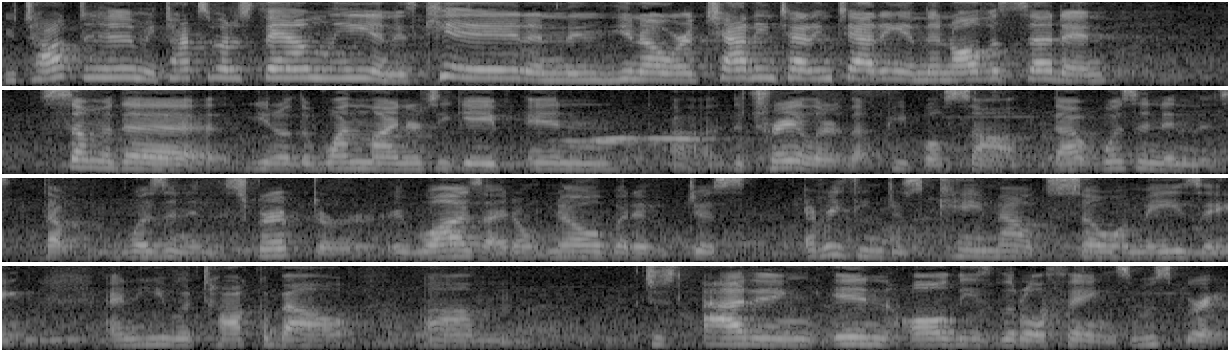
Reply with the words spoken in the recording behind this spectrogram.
you talk to him, he talks about his family and his kid, and you know we're chatting, chatting, chatting, and then all of a sudden, some of the you know the one-liners he gave in uh, the trailer that people saw that wasn't in this that wasn't in the script or it was I don't know, but it just everything just came out so amazing and he would talk about um, just adding in all these little things. It was great.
